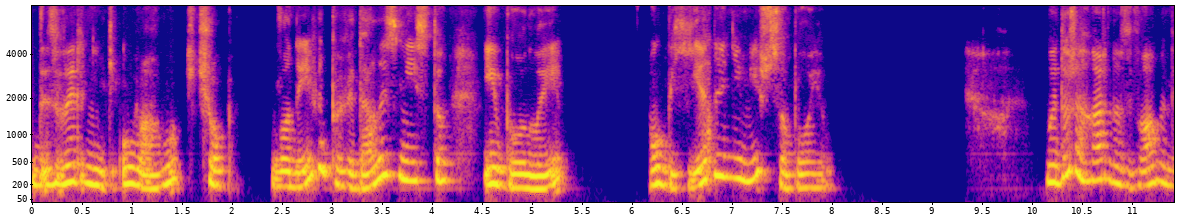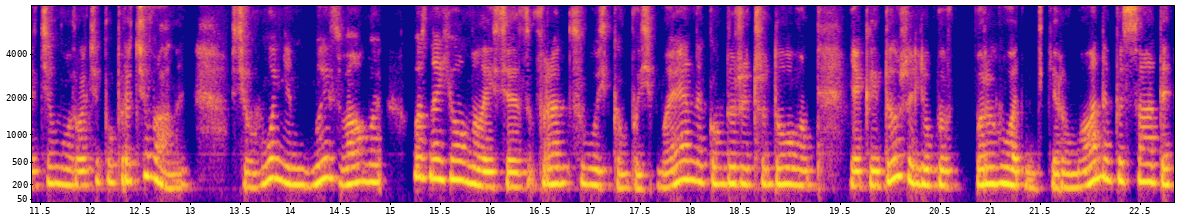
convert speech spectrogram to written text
Зверніть увагу, щоб вони відповідали змісту і були об'єднані між собою. Ми дуже гарно з вами на цьому уроці попрацювали. Сьогодні ми з вами познайомилися з французьким письменником дуже чудовим, який дуже любив пригодницькі романи писати,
